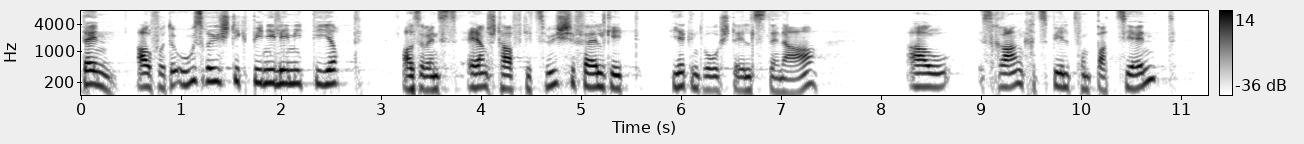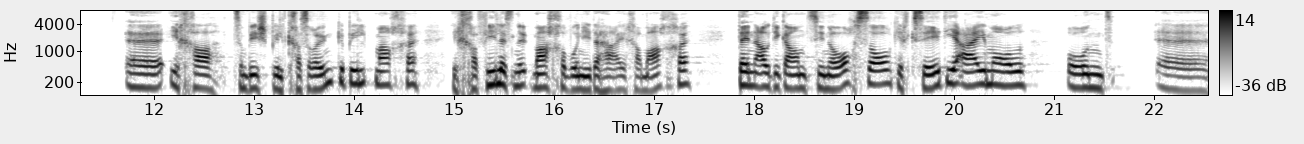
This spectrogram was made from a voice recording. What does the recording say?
Dann, auch von der Ausrüstung bin ich limitiert. Also wenn es ernsthafte Zwischenfälle gibt, irgendwo stellt es dann an. Auch das Krankheitsbild vom Patienten. Äh, ich kann zum Beispiel kein Röntgenbild machen. Ich kann vieles nicht machen, was ich daheim machen kann. Dann auch die ganze Nachsorge. Ich sehe die einmal und äh,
